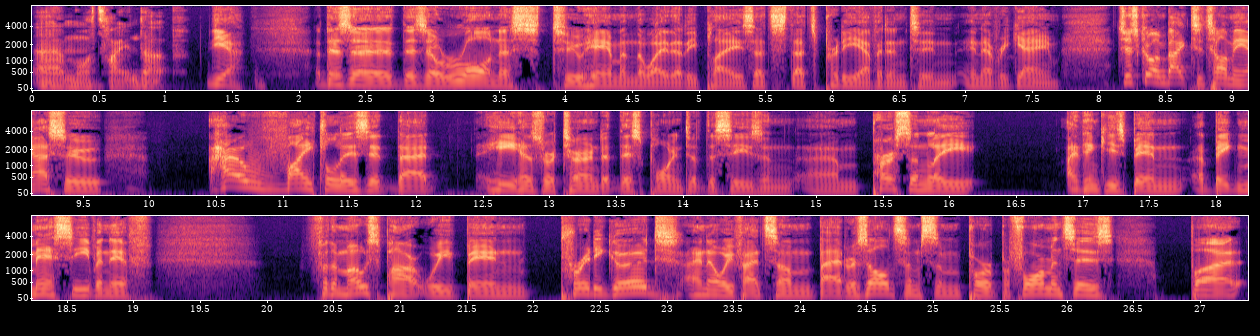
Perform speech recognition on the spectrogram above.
um, more tightened up. Yeah, there's a there's a rawness to him and the way that he plays. That's that's pretty evident in in every game. Just going back to Tomiyasu, how vital is it that he has returned at this point of the season? Um, personally, I think he's been a big miss, even if. For the most part, we've been pretty good. I know we've had some bad results and some poor performances, but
